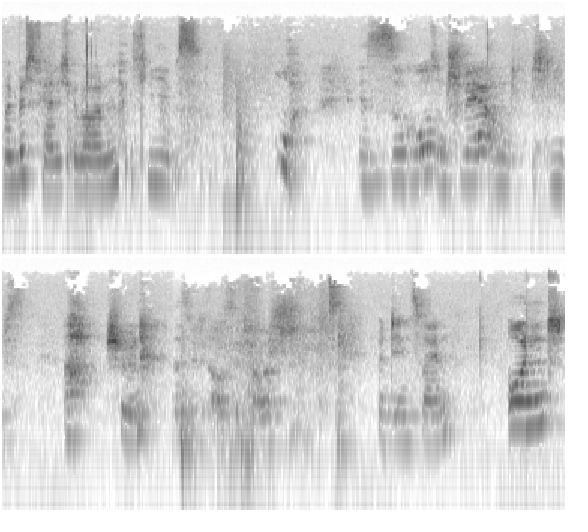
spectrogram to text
Mein Bild ist fertig geworden. Ich lieb's. Oh, es ist so groß und schwer und ich lieb's. Ah, schön. Das wird jetzt ausgetauscht mit den beiden. Und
